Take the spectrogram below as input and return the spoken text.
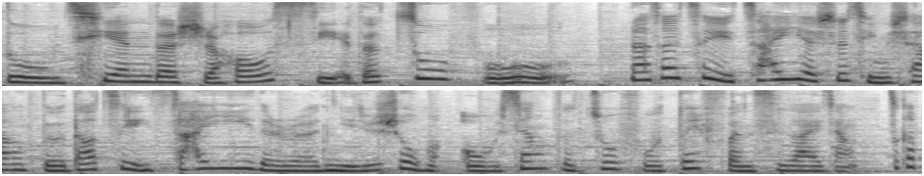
赌签的时候写的祝福。那在自己在意的事情上得到自己在意的人，也就是我们偶像的祝福，对粉丝来讲，这个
